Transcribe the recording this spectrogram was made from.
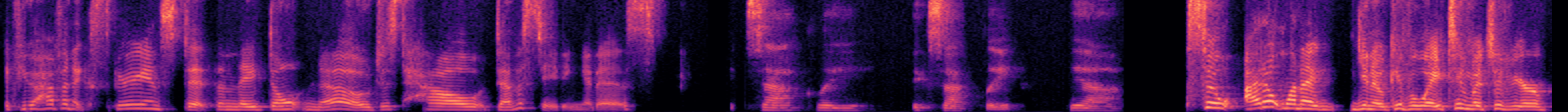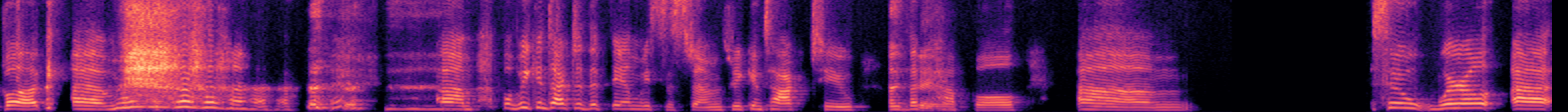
if you haven't experienced it, then they don't know just how devastating it is. Exactly. Exactly. Yeah so I don't want to, you know, give away too much of your book. Um, um, but we can talk to the family systems. We can talk to okay. the couple. Um, so where, uh,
